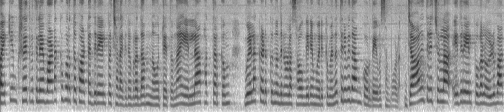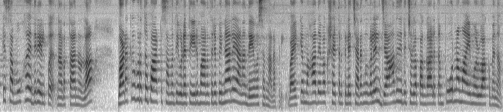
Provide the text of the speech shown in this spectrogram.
വൈക്കം ക്ഷേത്രത്തിലെ വടക്കുപുറത്ത് പാട്ടെതിരേൽപ്പ് ചടങ്ങിന് വ്രതം നോറ്റെത്തുന്ന എല്ലാ ഭക്തർക്കും വിളക്കെടുക്കുന്നതിനുള്ള സൗകര്യം ഒരുക്കുമെന്ന് തിരുവിതാംകൂർ ദേവസ്വം ബോർഡ് ജാതി തിരിച്ചുള്ള എതിരേൽപ്പുകൾ ഒഴിവാക്കി സമൂഹ എതിരേൽപ്പ് നടത്താനുള്ള വടക്കുപുറത്ത് പാട്ട് സമിതിയുടെ തീരുമാനത്തിന് പിന്നാലെയാണ് ദേവസ്വം നടപടി. വൈക്കം മഹാദേവ ക്ഷേത്രത്തിലെ ചടങ്ങുകളിൽ ജാതി തിരിച്ചുള്ള പങ്കാളിത്തം പൂർണമായും ഒഴിവാക്കുമെന്നും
